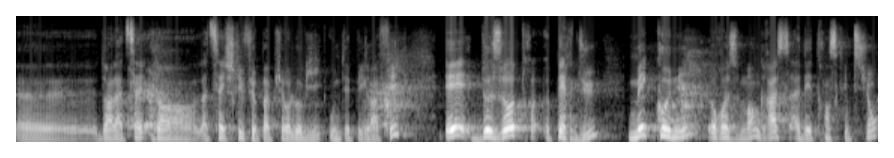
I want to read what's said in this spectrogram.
euh, dans la, dans la Zeitschrift Papyrologie und Epigraphique, et deux autres perdus, mais connus, heureusement, grâce à des transcriptions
